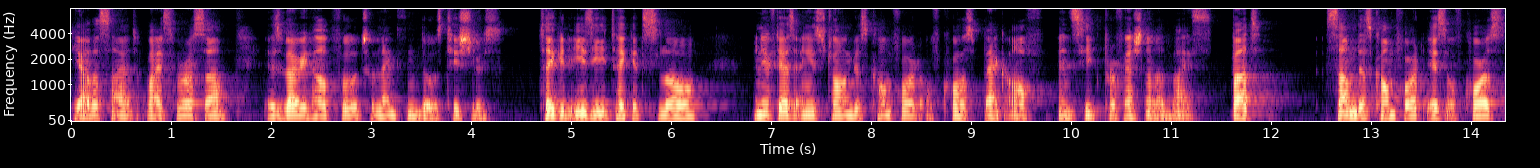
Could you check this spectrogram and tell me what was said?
the other side, vice versa, is very helpful to lengthen those tissues. Take it easy, take it slow. And if there's any strong discomfort, of course, back off and seek professional advice. But some discomfort is, of course,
